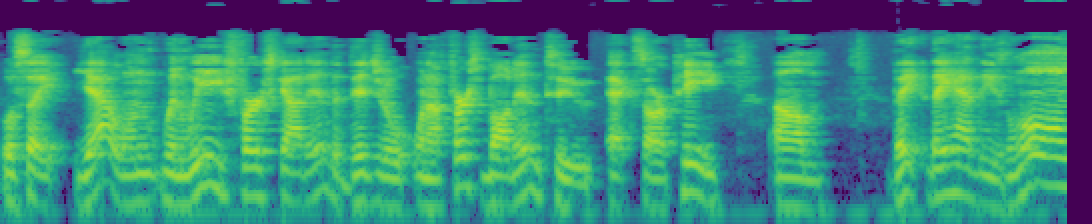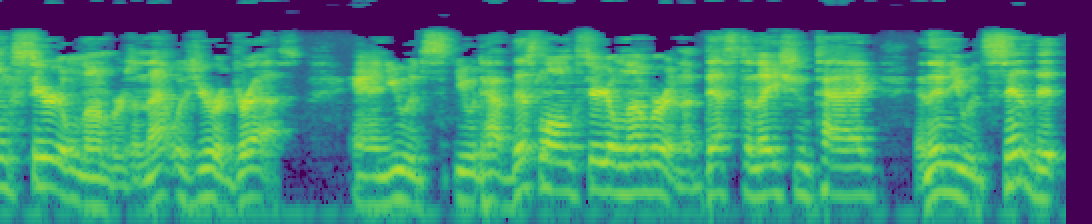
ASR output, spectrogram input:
will say, yeah, when when we first got into digital, when I first bought into XRP, um, they they had these long serial numbers, and that was your address. And you would you would have this long serial number and a destination tag, and then you would send it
